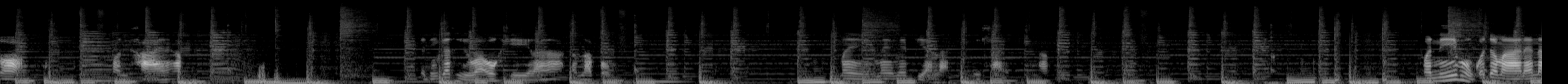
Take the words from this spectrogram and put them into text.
ก็ผ่อนคลายนะครับอันนี้ก็ถือว่าโอเคแล้วนะสำหรับผม ไม่ไม่ไม่เปลี่ยนละนิสัยครับ วันนี้ผมก็จะมาแนะน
